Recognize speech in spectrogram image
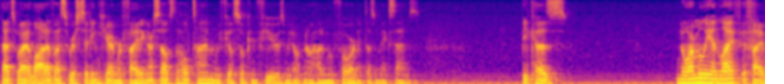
That's why a lot of us, we're sitting here and we're fighting ourselves the whole time and we feel so confused. We don't know how to move forward and it doesn't make sense. Because normally in life, if I,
